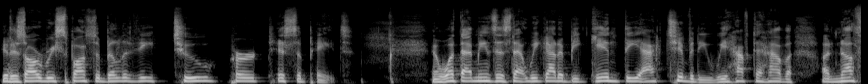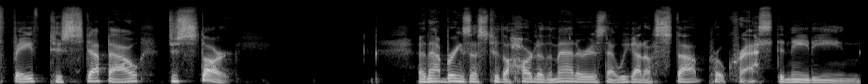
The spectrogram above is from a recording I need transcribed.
It is our responsibility to participate. And what that means is that we got to begin the activity. We have to have a, enough faith to step out to start. And that brings us to the heart of the matter is that we got to stop procrastinating.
